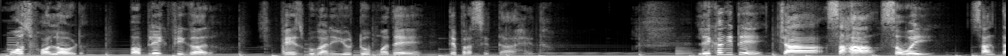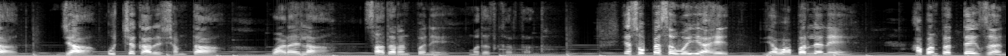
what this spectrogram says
most followed public figure Facebook आणि यूट्यूबमध्ये ते प्रसिद्ध आहेत. लेखक इथे चा सहा सवयी सांगतात ज्या उच्च कार्यक्षमता वाढायला साधारणपणे मदत करतात. या सोप्या सवयी आहेत या वापरल्याने आपण प्रत्येकजण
